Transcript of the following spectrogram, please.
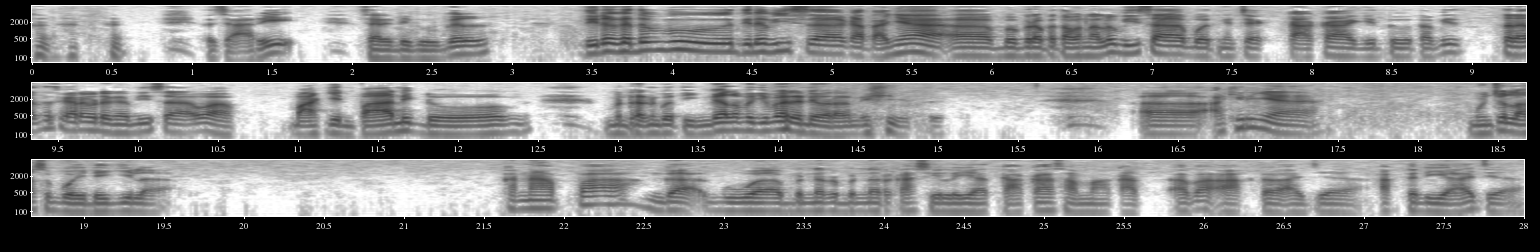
kita cari cari di Google tidak ketemu tidak bisa. Katanya uh, beberapa tahun lalu bisa buat ngecek kakak gitu. Tapi ternyata sekarang udah nggak bisa. Wah makin panik dong. Beneran gue tinggal apa gimana nih orang nih gitu. Uh, akhirnya muncullah sebuah ide gila. Kenapa nggak gue bener-bener kasih lihat kakak sama kat, apa akte aja akte dia aja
